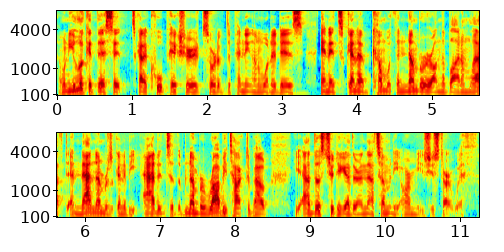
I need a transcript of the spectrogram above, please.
And when you look at this, it's got a cool picture, sort of depending on what it is. And it's going to come with a number on the bottom left. And that number is going to be added to the number Robbie talked about. You add those two together, and that's how many armies you start with.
